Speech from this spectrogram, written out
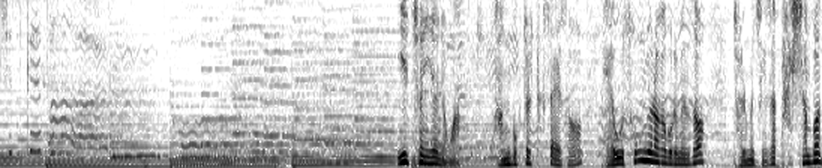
짙게 바르고 2002년 영화 광복절 특사에서 배우 송윤아가 부르면서 젊은 층에서 다시 한번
